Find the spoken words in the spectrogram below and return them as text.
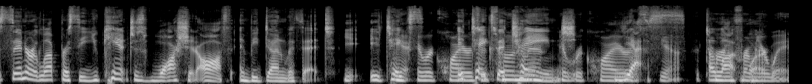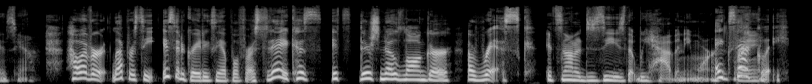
sin or leprosy, you can't just wash it off and be done with it. It takes yeah, it requires it takes a change. It requires yes, yeah, a a lot from more. your ways. Yeah. However, leprosy isn't a great example for us today because it's there's no longer a risk. It's not a disease that we have anymore. Exactly. Right?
